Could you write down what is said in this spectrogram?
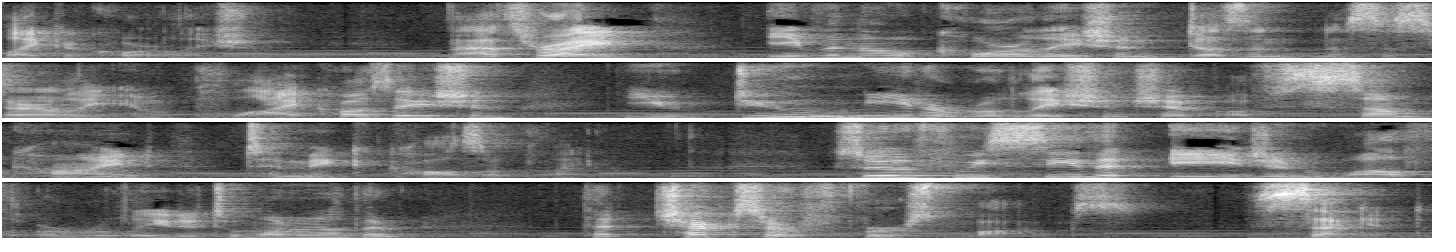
like a correlation. That's right, even though a correlation doesn't necessarily imply causation, you do need a relationship of some kind to make a causal claim. So if we see that age and wealth are related to one another, that checks our first box. Second,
